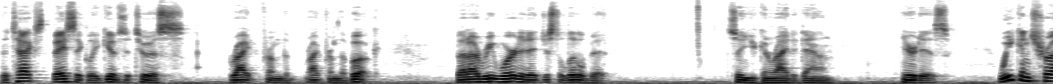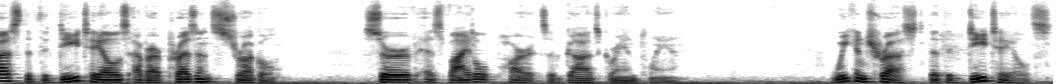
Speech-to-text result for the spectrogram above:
The text basically gives it to us right from the, right from the book, but I reworded it just a little bit so you can write it down. Here it is we can trust that the details of our present struggle serve as vital parts of God's grand plan. We can trust that the details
